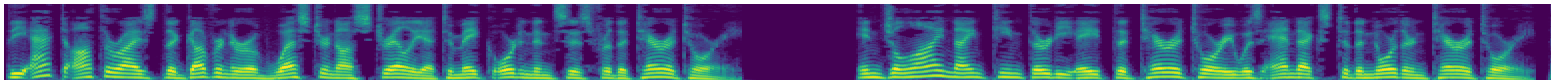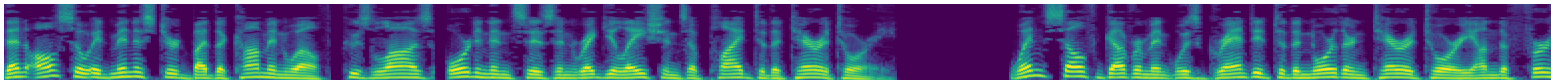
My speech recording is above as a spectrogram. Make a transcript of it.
The Act authorised the Governor of Western Australia to make ordinances for the territory. In July 1938 the territory was annexed to the Northern Territory, then also administered by the Commonwealth, whose laws, ordinances and regulations applied to the territory. When self-government was granted to the Northern Territory on 1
